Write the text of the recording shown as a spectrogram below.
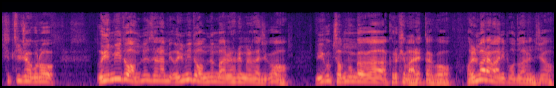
실질적으로 의미도 없는 사람이 의미도 없는 말을 하는 걸 가지고 미국 전문가가 그렇게 말했다고 얼마나 많이 보도하는지요.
